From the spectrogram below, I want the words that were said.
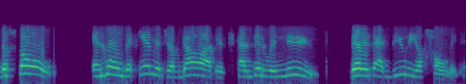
the soul in whom the image of God is, has been renewed. There is that beauty of holiness.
